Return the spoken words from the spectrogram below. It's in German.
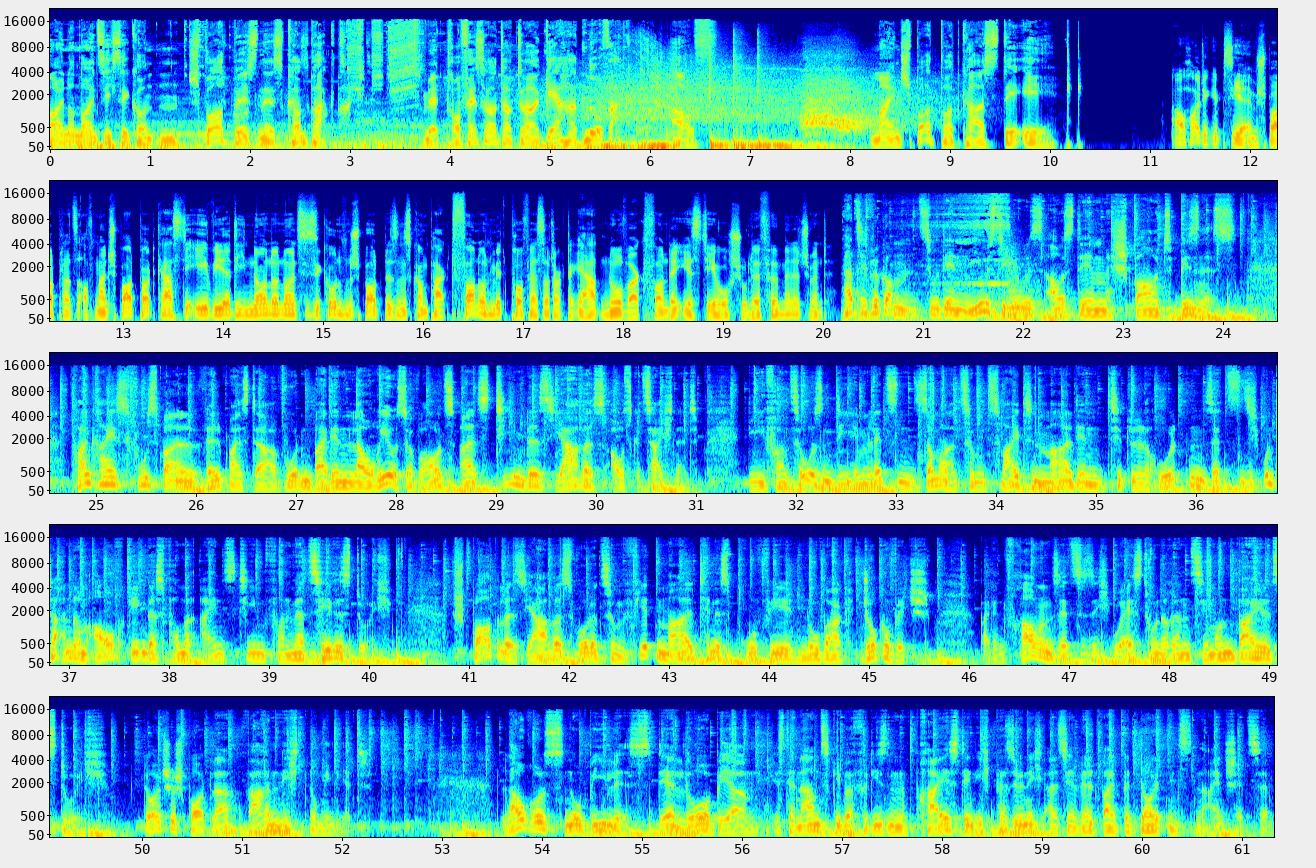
99 Sekunden Sportbusiness kompakt mit Professor Dr. Gerhard Nowak auf meinsportpodcast.de. Auch heute gibt es hier im Sportplatz auf meinsportpodcast.de wieder die 99 Sekunden Sportbusiness Kompakt von und mit Professor Dr. Gerhard Nowak von der IST Hochschule für Management. Herzlich willkommen zu den News to Use aus dem Sportbusiness. Frankreichs Fußball-Weltmeister wurden bei den Laureus Awards als Team des Jahres ausgezeichnet. Die Franzosen, die im letzten Sommer zum zweiten Mal den Titel holten, setzten sich unter anderem auch gegen das Formel-1-Team von Mercedes durch. Sportler des Jahres wurde zum vierten Mal Tennisprofi Novak Djokovic. Bei den Frauen setzte sich US-Turnerin Simone Biles durch. Deutsche Sportler waren nicht nominiert. Laurus nobilis, der Lorbeer, ist der Namensgeber für diesen Preis, den ich persönlich als den weltweit bedeutendsten einschätze.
